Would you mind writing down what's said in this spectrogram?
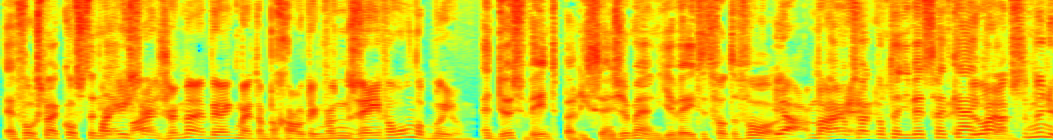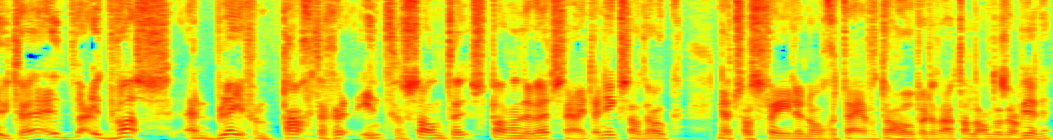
en volgens mij kost de Paris Neymar... Saint-Germain werkt met een begroting van 700 miljoen. En dus wint Paris Saint-Germain. Je weet het van tevoren. Ja, maar Waarom zou ik nog naar die wedstrijd kijken De dan? laatste minuut, hè. Het, het was en bleef een prachtige, interessante, spannende wedstrijd. En ik zat ook, net zoals velen, ongetwijfeld te hopen dat Atalanta zou winnen.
